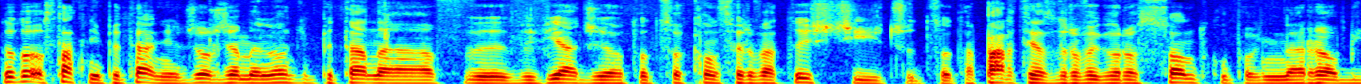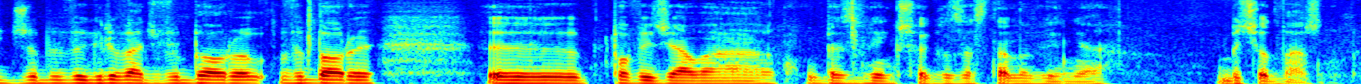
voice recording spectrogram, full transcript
No to ostatnie pytanie. Giorgia Meloni pytana w wywiadzie o to, co konserwatyści, czy co ta partia zdrowego rozsądku powinna robić, żeby wygrywać wyboru, wybory, y, powiedziała bez większego zastanowienia być odważnym.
